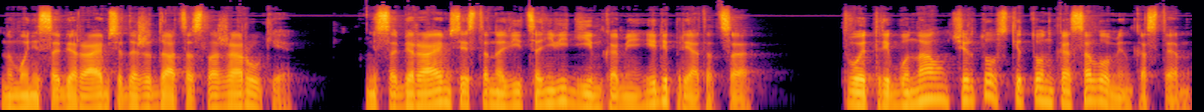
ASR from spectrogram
Но мы не собираемся дожидаться сложа руки. Не собираемся становиться невидимками или прятаться. Твой трибунал – чертовски тонкая соломинка, Стэн.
